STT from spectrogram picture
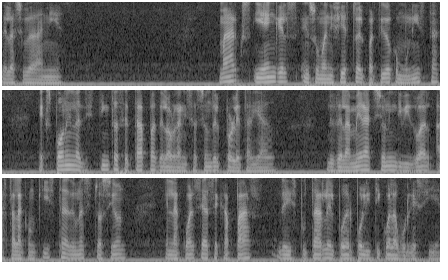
de la ciudadanía. Marx y Engels en su manifiesto del Partido Comunista exponen las distintas etapas de la organización del proletariado, desde la mera acción individual hasta la conquista de una situación en la cual se hace capaz de disputarle el poder político a la burguesía.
